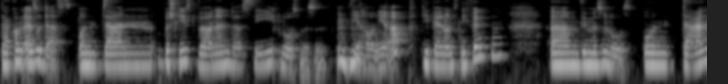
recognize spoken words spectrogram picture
Da kommt also das. Und dann beschließt Vernon, dass sie los müssen. Mhm. Wir hauen ihr ab, die werden uns nie finden. Ähm, wir müssen los. Und dann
